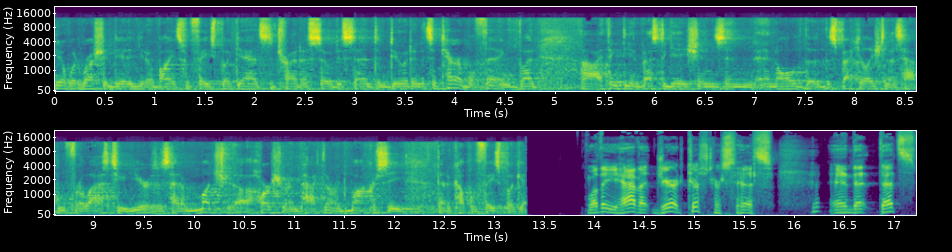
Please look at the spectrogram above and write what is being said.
you know, what Russia did, you know, buying some Facebook ads to try to sow dissent and do it, and it's a terrible thing. But uh, I think the investigations and, and all of the, the speculation that's happened for the last two years has had a much uh, harsher impact on our democracy than a couple of Facebook ads. Well, there you have it. Jared Kushner says, and that that's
